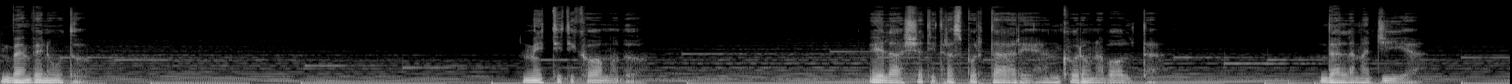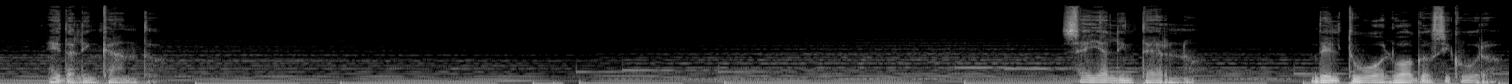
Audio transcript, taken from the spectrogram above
Benvenuto. Mettiti comodo e lasciati trasportare ancora una volta dalla magia e dall'incanto. Sei all'interno del tuo luogo sicuro.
